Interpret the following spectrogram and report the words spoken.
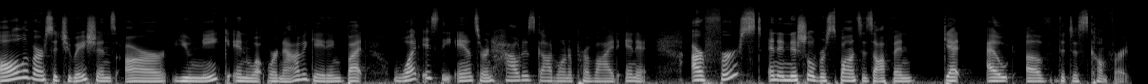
All of our situations are unique in what we're navigating, but what is the answer and how does God want to provide in it? Our first and initial response is often get out of the discomfort.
